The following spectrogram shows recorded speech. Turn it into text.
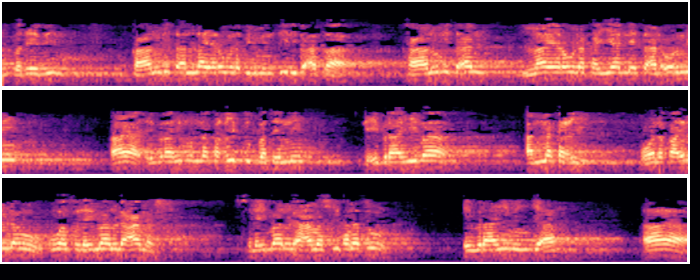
دبته بين كانوا نتان لا يرون بالمنزل بأسا. كانوا نتان لا يرون كيان نتان أرمي آية إبراهيم النفعي دبتني لإبراهيم النكعي والقائل له هو سليمان الأعمش. سليمان الأعمش كانت إبراهيم جاء. آية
